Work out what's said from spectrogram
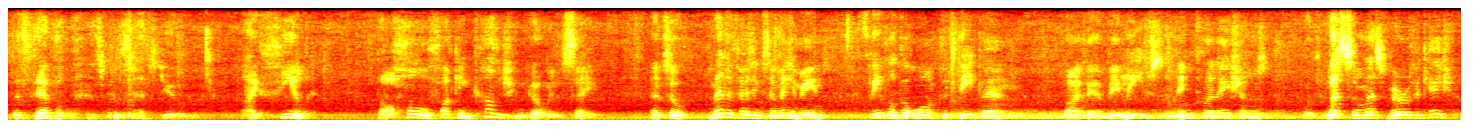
the devil has possessed you, I feel it. The whole fucking country can go insane. And so metaphysics to me means people go off the deep end by their beliefs and inclinations with less and less verification.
